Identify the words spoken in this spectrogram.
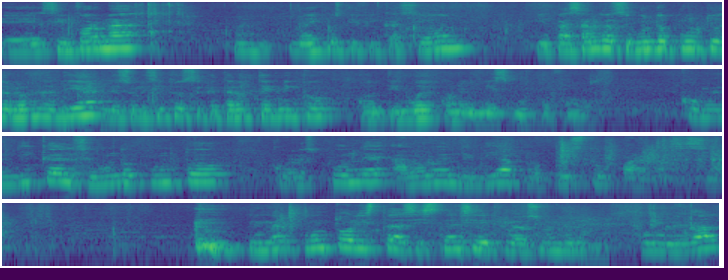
Eh, se informa, no hay justificación, y pasando al segundo punto del orden del día, le solicito al secretario técnico continúe con el mismo, por favor. Como indica el segundo punto, corresponde al orden del día propuesto para la sesión. Primer punto, lista de asistencia y declaración del foro legal.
